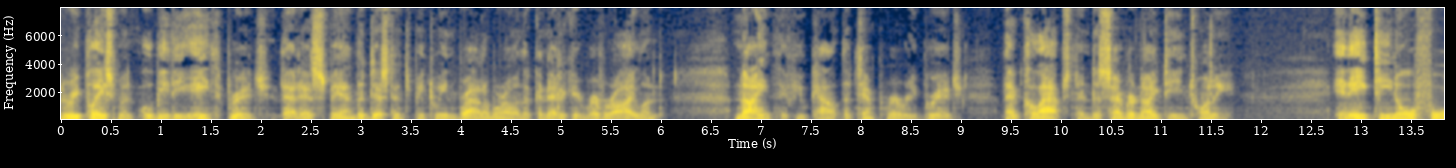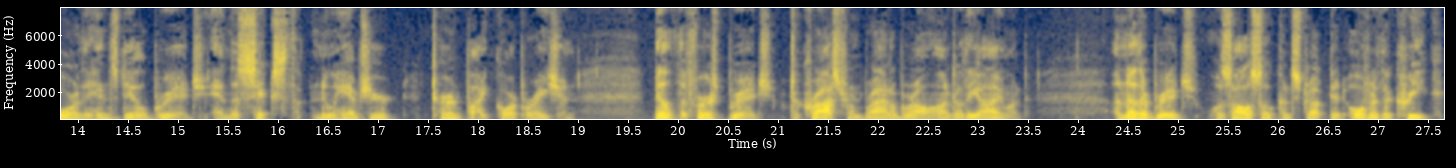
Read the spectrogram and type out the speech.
The replacement will be the eighth bridge that has spanned the distance between Brattleboro and the Connecticut River Island, ninth if you count the temporary bridge that collapsed in December 1920. In 1804, the Hinsdale Bridge and the 6th New Hampshire Turnpike Corporation built the first bridge to cross from Brattleboro onto the island. Another bridge was also constructed over the creek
